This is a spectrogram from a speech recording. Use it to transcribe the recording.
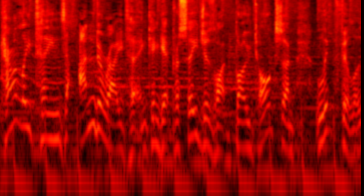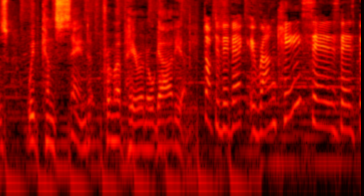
Currently, teens under 18 can get procedures like Botox and lip fillers with consent from a parent or guardian. Dr Vivek Eranki says there's been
